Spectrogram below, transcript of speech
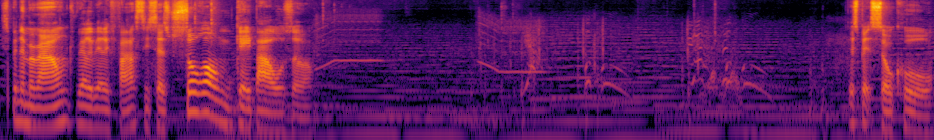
Spin him around really, really fast. He says, so long, gay Bowser. This bit's so cool.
